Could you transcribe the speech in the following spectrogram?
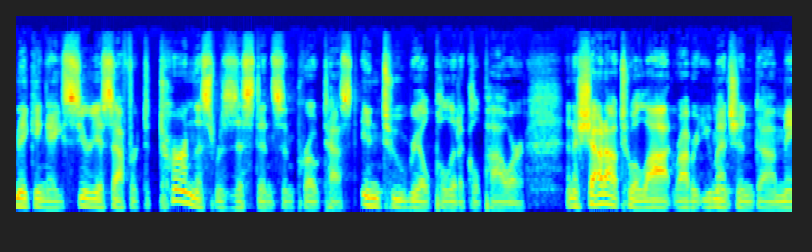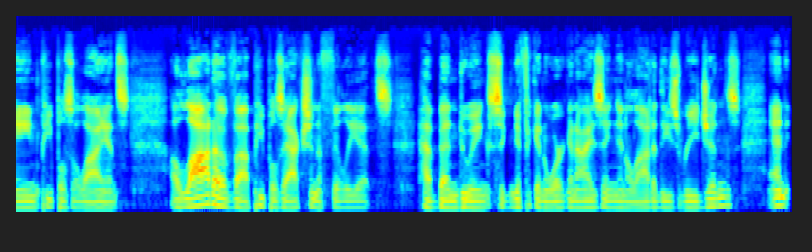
making a serious effort to turn this resistance and protest into real political power. And a shout out to a lot, Robert, you mentioned uh, Maine People's Alliance. A lot of uh, People's Action affiliates have been doing significant organizing in a lot of these regions. And,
